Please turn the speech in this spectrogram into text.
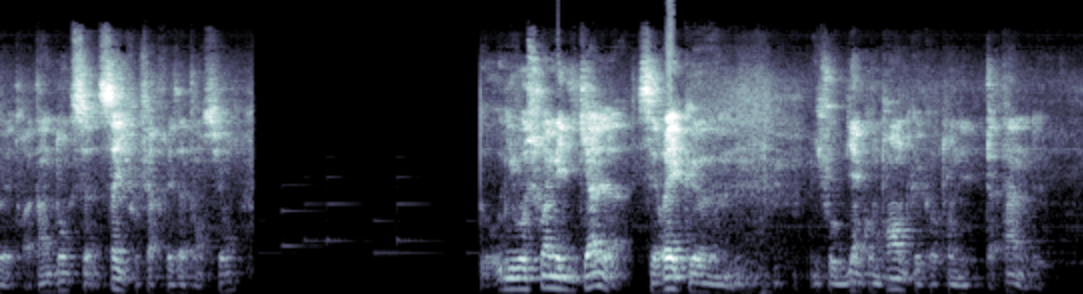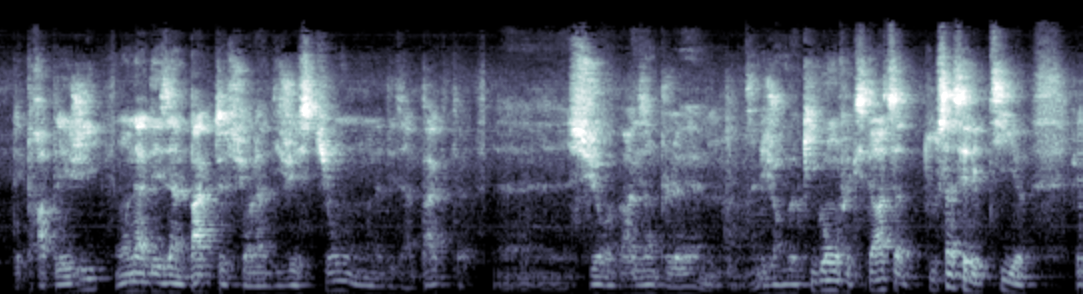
peut être atteint. Donc ça, il faut faire très attention. Au niveau soins médical, c'est vrai que il faut bien comprendre que quand on est atteint de tétraplégie. On a des impacts sur la digestion, on a des impacts euh, sur, par exemple, euh, les jambes qui gonflent, etc. tout ça, c'est des, petits, euh,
